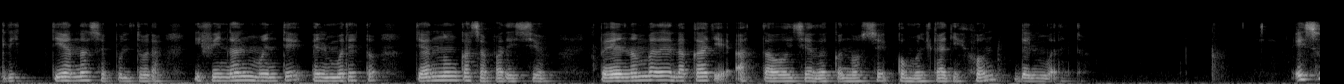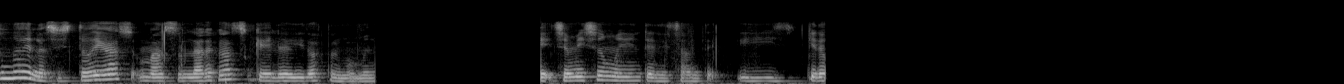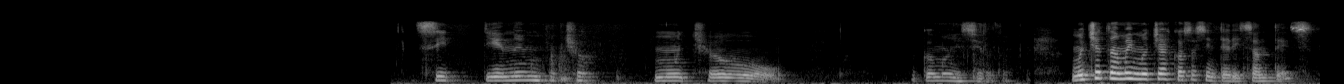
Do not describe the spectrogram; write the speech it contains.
sepultura y finalmente el muerto ya nunca se apareció, pero el nombre de la calle hasta hoy se reconoce como el callejón del muerto. Es una de las historias más largas que he leído hasta el momento. Se me hizo muy interesante y quiero sí tiene mucho, mucho, ¿cómo decirlo? Mucha trama y muchas cosas interesantes.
